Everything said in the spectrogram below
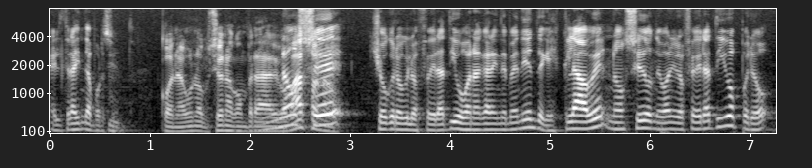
El 30%. ¿Con alguna opción a comprar algo No más sé, yo creo que los federativos van a quedar independientes, que es clave. No sé dónde van a ir los federativos, pero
